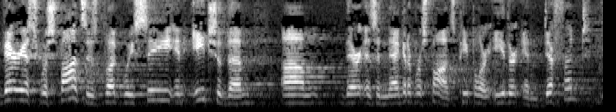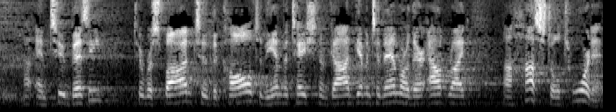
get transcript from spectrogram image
various responses, but we see in each of them um, there is a negative response. People are either indifferent uh, and too busy to respond to the call, to the invitation of God given to them, or they're outright uh, hostile toward it.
